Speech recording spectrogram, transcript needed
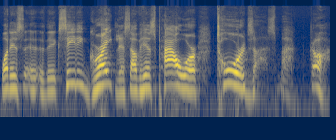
what is uh, the exceeding greatness of His power towards us. My God.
